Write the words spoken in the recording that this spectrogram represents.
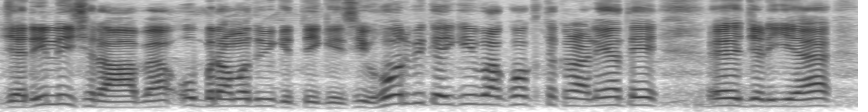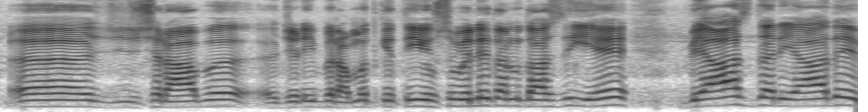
ਜ਼ਹਿਰੀਲੀ ਸ਼ਰਾਬ ਹੈ, ਉਹ ਬਰਾਮਦ ਵੀ ਕੀਤੀ ਗਈ ਸੀ। ਹੋਰ ਵੀ ਕਈ ਕਈ ਵੱਖ-ਵੱਖ ਤਕਰਾਣਿਆਂ ਤੇ ਜਿਹੜੀ ਹੈ ਸ਼ਰਾਬ ਜਿਹੜੀ ਬਰਾਮਦ ਕੀਤੀ ਉਸ ਵੇਲੇ ਤੁਹਾਨੂੰ ਦੱਸ ਦਈਏ, ਬਿਆਸ ਦਰਿਆ ਦੇ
